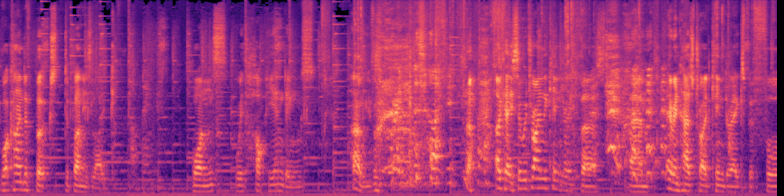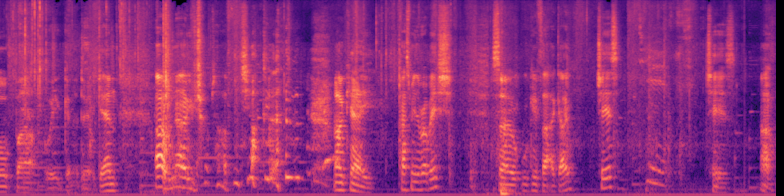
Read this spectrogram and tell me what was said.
What kind of books do bunnies like? Nothing. Ones with hoppy endings. Oh, you've Already decided. no. Okay, so we're trying the Kinder Egg first. Um, Erin has tried Kinder Eggs before, but we're gonna do it again. Oh no, you dropped half the chocolate. okay, pass me the rubbish. So we'll give that a go. Cheers. Cheers. Cheers. Oh.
